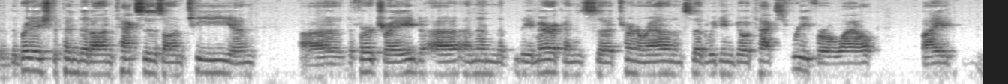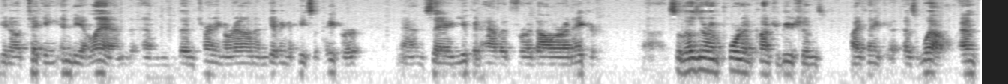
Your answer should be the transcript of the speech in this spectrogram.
The, the British depended on taxes on tea and uh, the fur trade, uh, and then the, the Americans uh, turn around and said we can go tax free for a while by you know taking Indian land and then turning around and giving a piece of paper and saying you can have it for a dollar an acre. Uh, so those are important contributions, I think, as well. And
